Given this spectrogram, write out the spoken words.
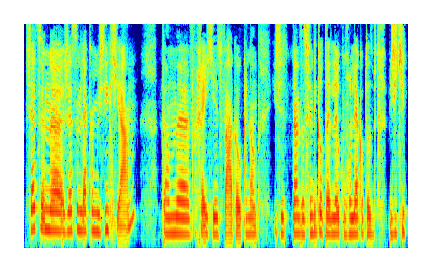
zet een, eh, zet een lekker muziekje aan. Dan eh, vergeet je het vaak ook. En dan is het, nou, dat vind ik altijd leuk om gewoon lekker op dat muziekje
